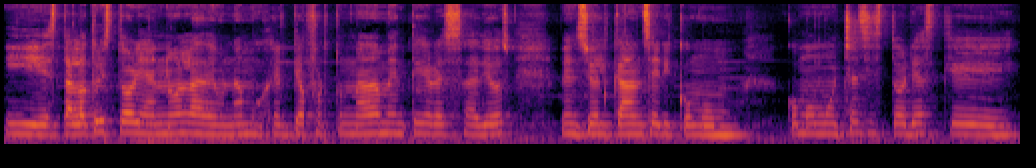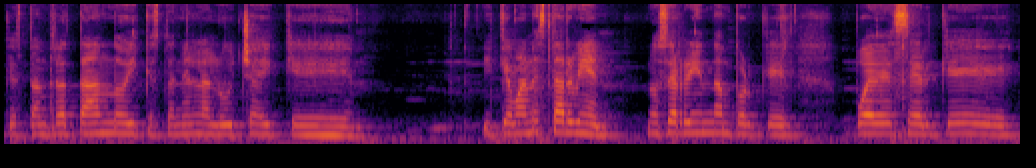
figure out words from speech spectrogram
Y está la otra historia, ¿no? La de una mujer que afortunadamente, gracias a Dios, venció el cáncer y como como muchas historias que, están tratando y que están en la lucha y que, y que van a estar bien. No se rindan porque puede ser que,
